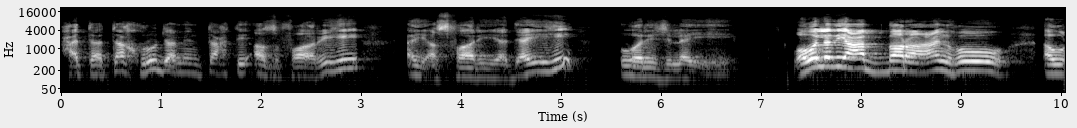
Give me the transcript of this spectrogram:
حتى تخرج من تحت أظفاره أي أظفار يديه ورجليه. وهو الذي عبر عنه أو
